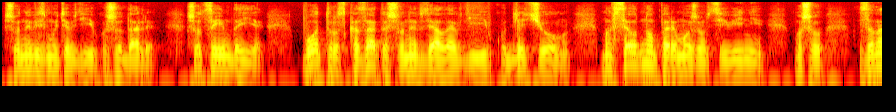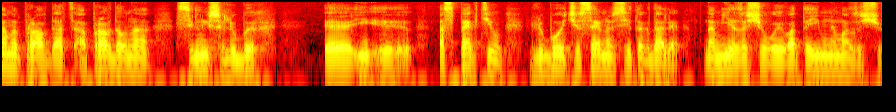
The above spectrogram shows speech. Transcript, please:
що не візьмуть Авдіївку. Що далі? Що це їм дає? От розказати, що вони взяли Авдіївку. Для чого? Ми все одно переможемо в цій війні. Тому що за нами правда, а правда вона сильніша любих е, е, аспектів любої чисельності і так далі. Нам є за що воювати, а їм нема за що.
